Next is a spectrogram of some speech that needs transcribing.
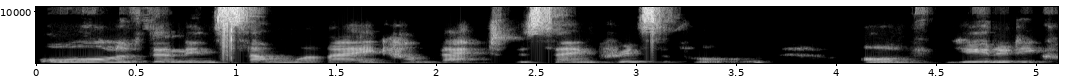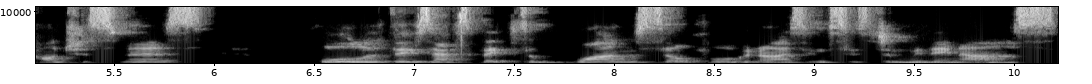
all of them in some way come back to the same principle of unity consciousness, all of these aspects of one self organizing system within us.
